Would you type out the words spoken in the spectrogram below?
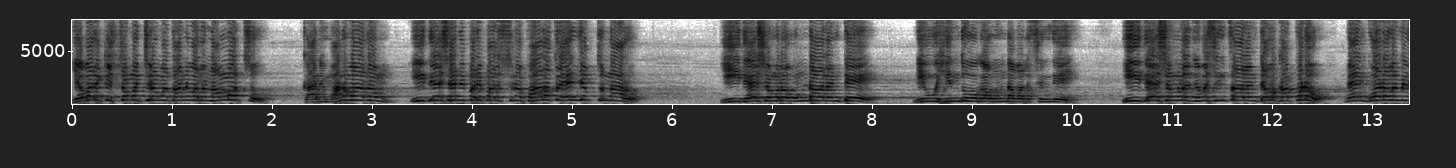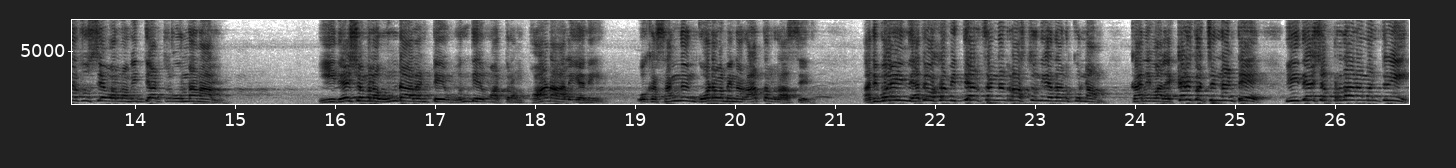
ఎవరికి ఇష్టం వచ్చిన మతాన్ని వాళ్ళు నమ్మొచ్చు. కానీ మనవాదం ఈ దేశాన్ని పరిపాలిస్తున్న పాలకులు ఏం చెప్తున్నారు? ఈ దేశంలో ఉండాలంటే నీవు హిందువుగా ఉండవలసిందే. ఈ దేశంలో నివసించాలంటే ఒకప్పుడు మేము గోడల మీద చూసే వాళ్ళం విద్యార్థులు ఉన్న ఈ దేశంలో ఉండాలంటే ఉందే మాత్రం పాడాలి అని ఒక సంఘం గోడల మీద రాతలు రాసేది. అది పోయింది. అది ఒక విద్యార్థి సంఘం రాస్తుంది కదా అనుకున్నాం. కానీ వాళ్ళు ఎక్కడికి వచ్చిందంటే ఈ దేశ ప్రధానమంత్రి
